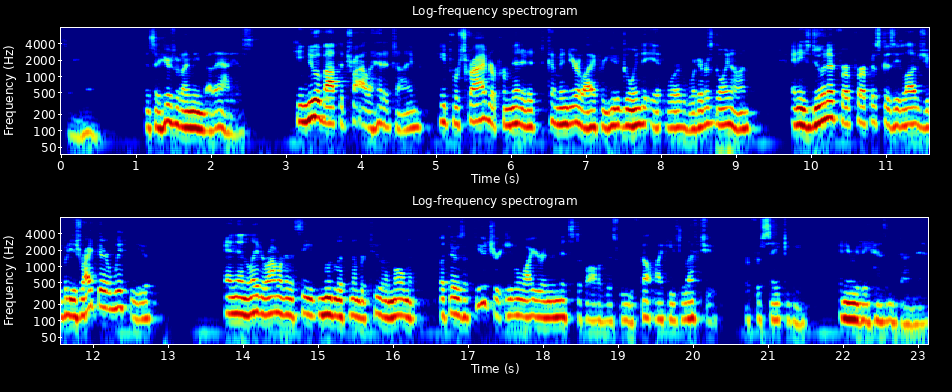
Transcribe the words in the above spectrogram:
Say amen. And so here's what I mean by that is he knew about the trial ahead of time he prescribed or permitted it to come into your life or you to go into it or whatever's going on. And he's doing it for a purpose because he loves you, but he's right there with you. And then later on, we're going to see mood lift number two in a moment. But there's a future even while you're in the midst of all of this where you felt like he's left you or forsaken you. And he really hasn't done that.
